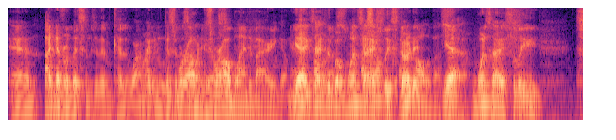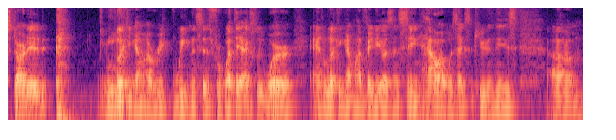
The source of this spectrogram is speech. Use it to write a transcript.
And I never listened to them because why am I going to listen to we're all because else? we're all blinded by our ego, man. Yeah, exactly. But once I Myself, actually mean, started, all of us. yeah, once I actually started looking at my re- weaknesses for what they actually were, and looking at my videos and seeing how I was executing these, um,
